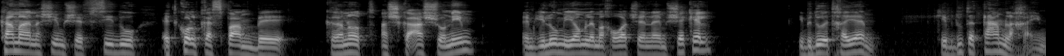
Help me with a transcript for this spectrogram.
כמה אנשים שהפסידו את כל כספם בקרנות השקעה שונים, הם גילו מיום למחרת שאין להם שקל, איבדו את חייהם. כי איבדו את הטעם לחיים.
